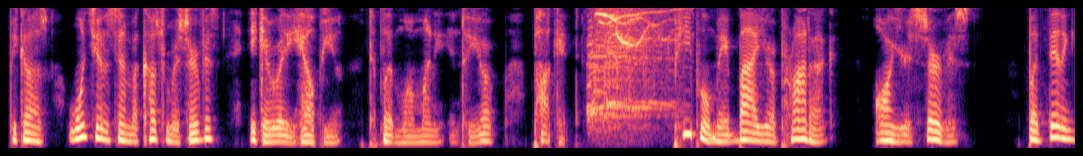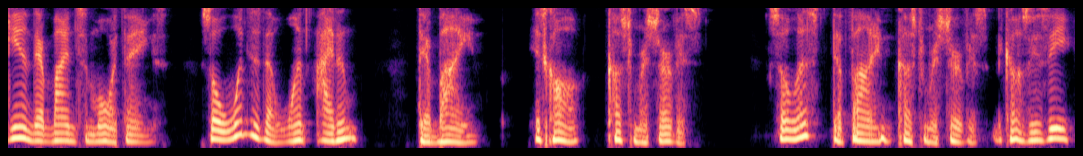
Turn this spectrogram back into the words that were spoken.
because once you understand about customer service, it can really help you to put more money into your pocket. People may buy your product or your service, but then again, they're buying some more things. So what is that one item they're buying? It's called customer service. So let's define customer service because you see,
